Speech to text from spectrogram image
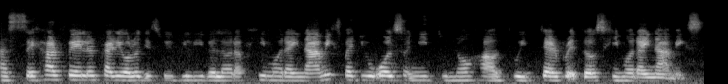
as a heart failure cardiologist, we believe a lot of hemodynamics, but you also need to know how to interpret those hemodynamics.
